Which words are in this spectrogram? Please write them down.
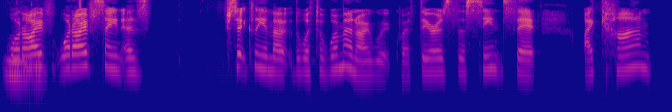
what Mm. I've what I've seen is particularly in the, the with the women I work with, there is the sense that I can't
